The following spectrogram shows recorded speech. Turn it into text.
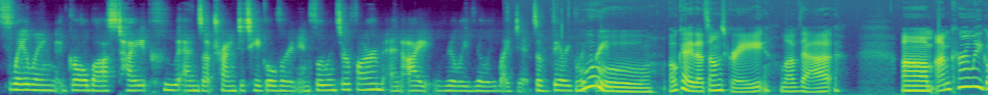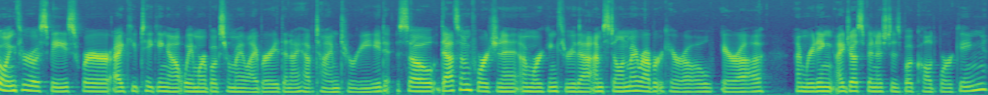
flailing girl boss type who ends up trying to take over an influencer farm. And I really, really liked it. It's a very quick read. Okay, that sounds great. Love that. Um, I'm currently going through a space where I keep taking out way more books from my library than I have time to read. So that's unfortunate. I'm working through that. I'm still in my Robert Caro era. I'm reading, I just finished his book called Working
